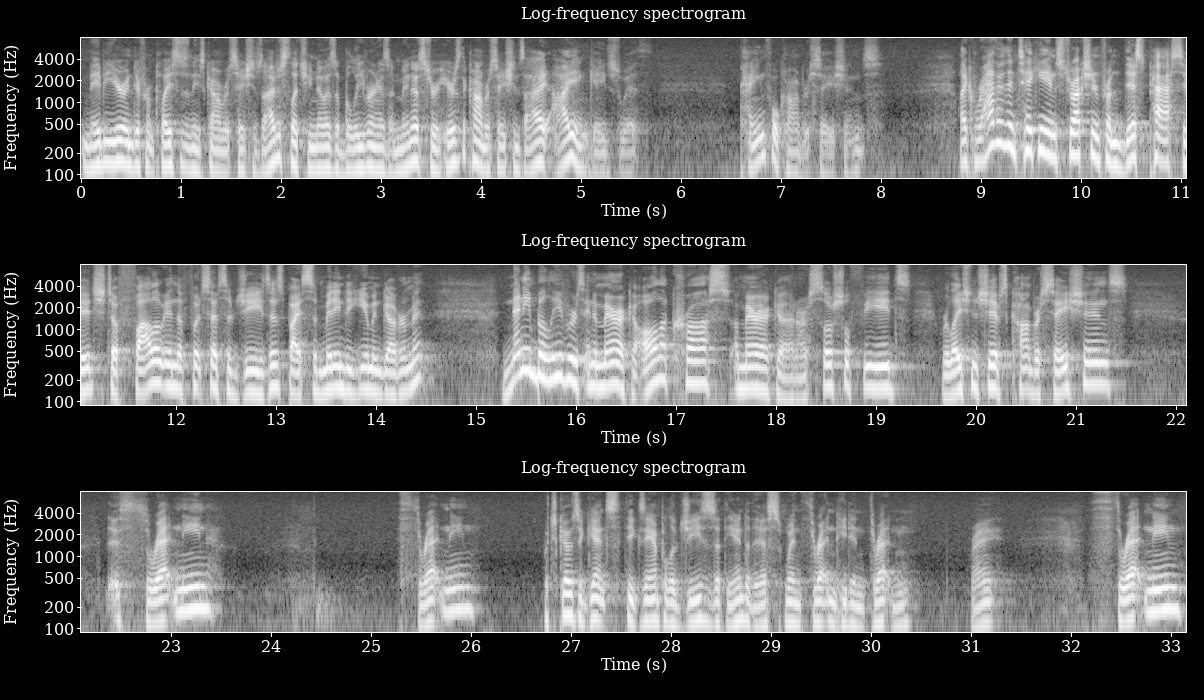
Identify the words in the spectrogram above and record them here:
Maybe you're in different places in these conversations. I just let you know as a believer and as a minister, here's the conversations I, I engaged with. Painful conversations. Like rather than taking instruction from this passage to follow in the footsteps of Jesus by submitting to human government, many believers in America, all across America, in our social feeds, relationships, conversations, threatening, threatening, which goes against the example of Jesus at the end of this. When threatened, he didn't threaten, right? Threatening,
